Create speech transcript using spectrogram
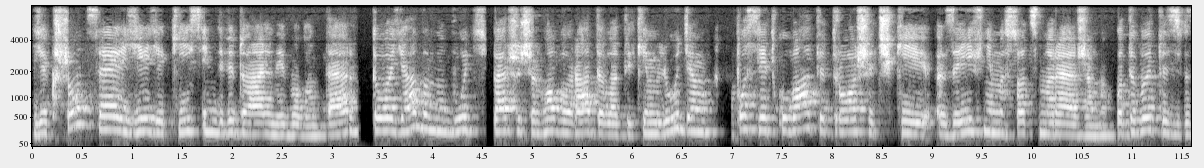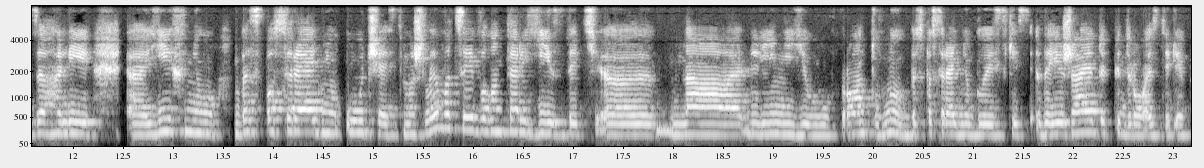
Якщо це є якийсь індивідуальний волонтер, то я би, мабуть, першочергово радила таким людям послідкувати трошечки за їхніми соцмережами, подивитись взагалі е, їхню безпосередню участь. Можливо, цей волонтер їздить е, на лінію фронту, ну безпосередню близькість, заїжджає до підрозділів,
